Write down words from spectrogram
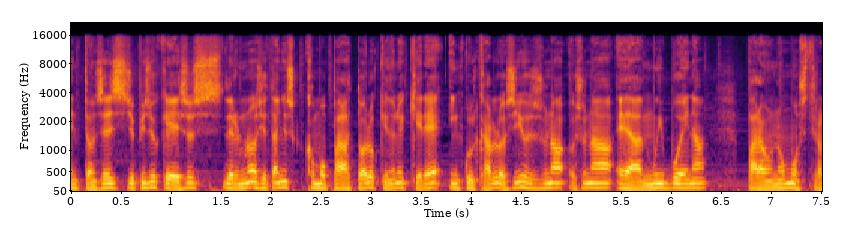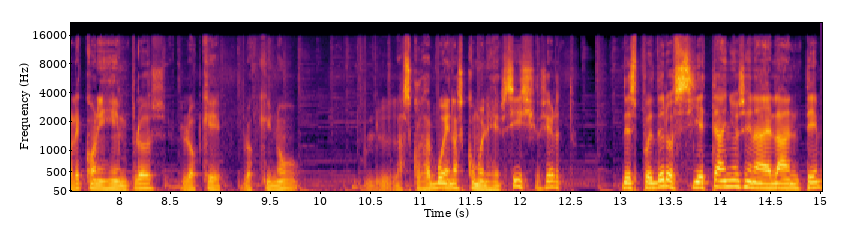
Entonces yo pienso que eso es de los 1 a los 7 años como para todo lo que uno le quiere inculcar a los hijos. Es una, es una edad muy buena para uno mostrarle con ejemplos lo que, lo que uno, las cosas buenas como el ejercicio, ¿cierto? Después de los 7 años en adelante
